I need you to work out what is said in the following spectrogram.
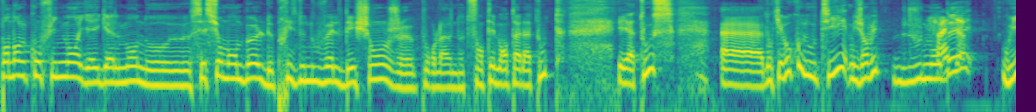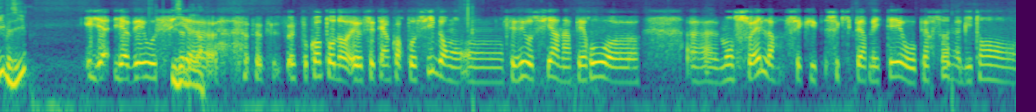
Pendant le confinement, il y a également nos sessions Mumble de prise de nouvelles, d'échange pour la, notre santé mentale à toutes et à tous. Euh, donc il y a beaucoup d'outils, mais j'ai envie de vous demander. Oui, vas-y. Il y, avait aussi, euh, quand on, c'était encore possible, on, faisait aussi un apéro euh, euh, mensuel, ce qui, ce qui, permettait aux personnes habitant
